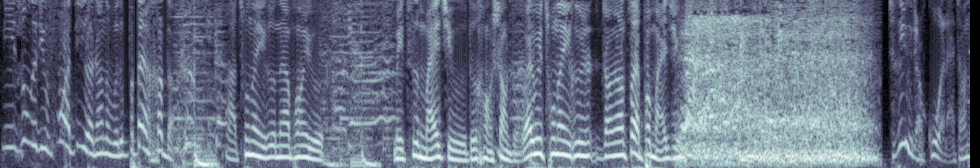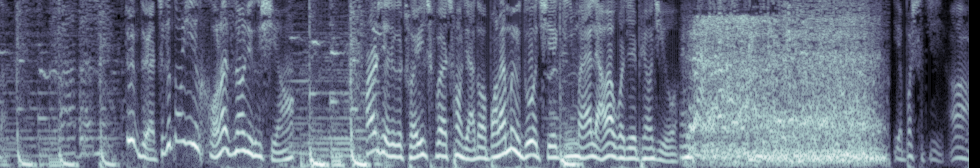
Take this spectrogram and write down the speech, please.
你送的酒放地上，真的我都不带喝的啊！从那以后，男朋友每次买酒都很慎重，我以为从那以后让让再也不买酒了。这个有点过了，真的，对不对？这个东西好赖是让你这个香。而且这个出去吃饭唱家道，本来没有多少钱，给你买两万块钱一瓶酒，也不实际啊。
